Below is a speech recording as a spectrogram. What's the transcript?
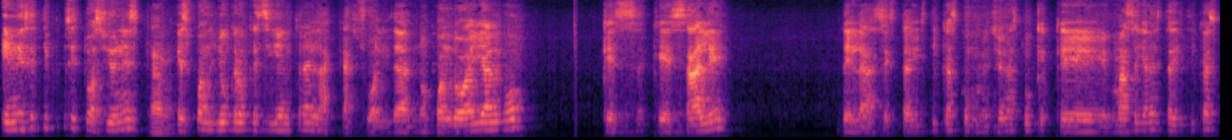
en ese tipo de situaciones Claro. es cuando yo creo que sí entra la casualidad, ¿no? Cuando hay algo que, que sale de las estadísticas, como mencionas tú, que, que más allá de estadísticas,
